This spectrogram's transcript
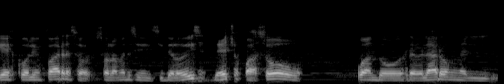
qué es Colin Farrell solamente si, te lo dicen. De hecho, pasó cuando revelaron el,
